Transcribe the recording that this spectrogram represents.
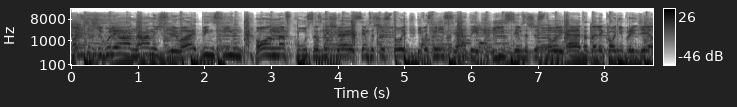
Водитель Жигуля на ночь сливает бензин. Он на вкус различает 76 и 80 И 76 это далеко не предел.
